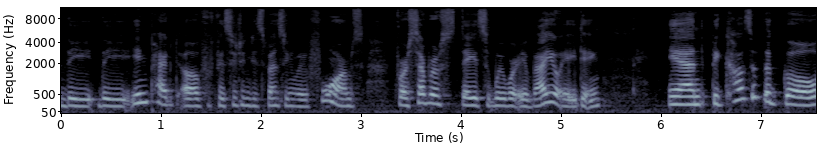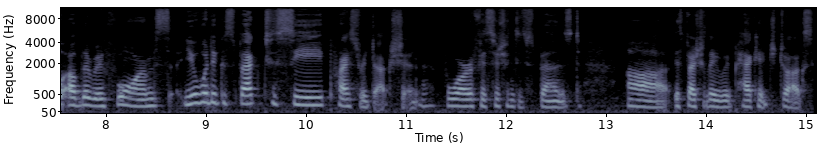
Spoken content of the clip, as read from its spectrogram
the, the impact of physician dispensing reforms for several states we were evaluating. And because of the goal of the reforms, you would expect to see price reduction for physician dispensed, uh, especially repackaged drugs,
